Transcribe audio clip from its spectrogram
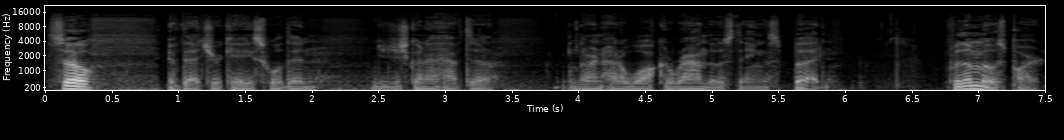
So, if that's your case, well then you're just going to have to learn how to walk around those things. But for the most part,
